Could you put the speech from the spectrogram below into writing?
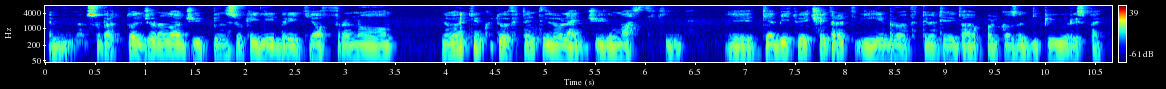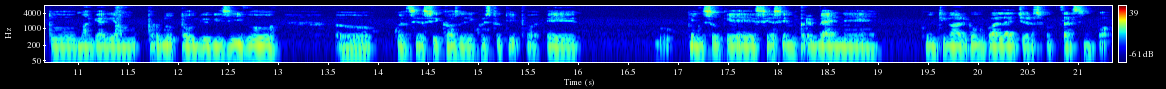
ehm, soprattutto al giorno d'oggi penso che i libri ti offrano, nel momento in cui tu effettivamente lo leggi, lo mastichi, eh, ti abitui eccetera, il libro effettivamente ti dà qualcosa di più rispetto magari a un prodotto audiovisivo o qualsiasi cosa di questo tipo e penso che sia sempre bene continuare comunque a leggere e sforzarsi un po'.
